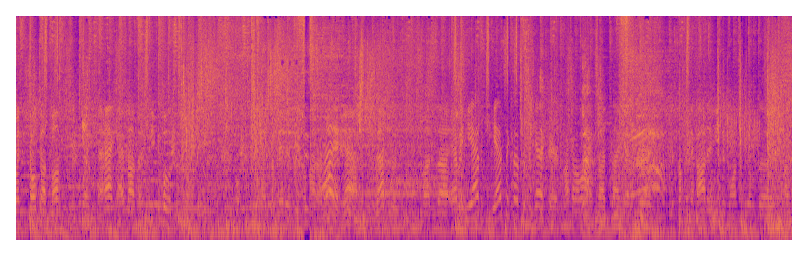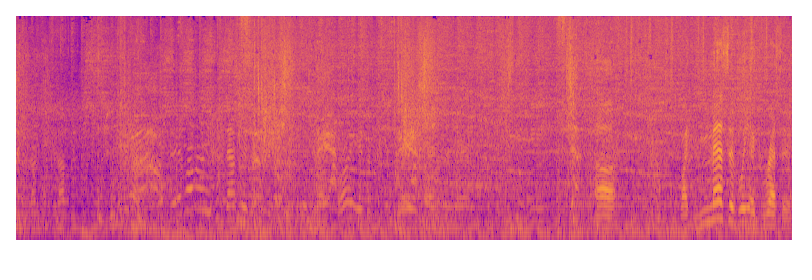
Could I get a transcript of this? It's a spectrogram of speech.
when Shulk got buffed, like, the heck, I thought that Nicko was going to be you know, committed no matter what. time. Yeah, exactly. But, uh, I mean, he had, he had success with the character, I'm not going to lie, but I guess there's, there's something about it, he just wants to be able to find things up, change it up. Here we go. It probably comes down to his opinion. Because, you know, Roy is a very character where he can be uh, like massively aggressive.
